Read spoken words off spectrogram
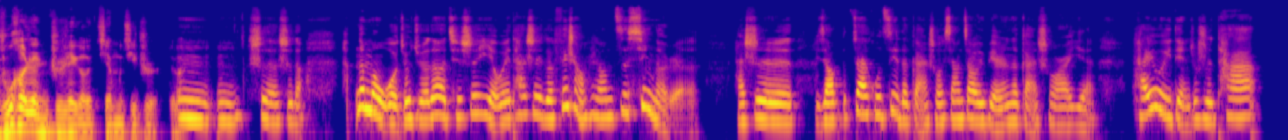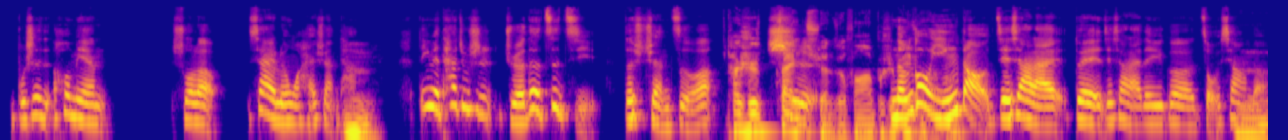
如何认知这个节目机制，对吧？嗯嗯，是的，是的。那么我就觉得，其实野味他是一个非常非常自信的人，还是比较在乎自己的感受，相较于别人的感受而言。还有一点就是，他不是后面说了下一轮我还选他，嗯，因为他就是觉得自己。的选择，他是在选择方，而不是能够引导接下来对接下来的一个走向的。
